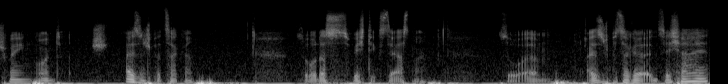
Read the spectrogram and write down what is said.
schwingen und Eisenspitzhacke. So, das Wichtigste erstmal. So, ähm, Eisenspitzhacke in Sicherheit.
